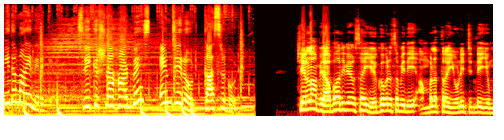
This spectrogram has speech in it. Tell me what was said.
മിതമായ നിരക്കിൽ. Sreekrishna hardwares M G road Kasaragod. Kerala വ്യാപാരി വ്യവസായി ഏകോപന സമിതി അമ്പലത്ര യൂണിറ്റിന്റെയും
